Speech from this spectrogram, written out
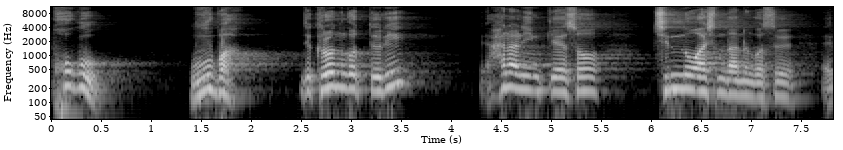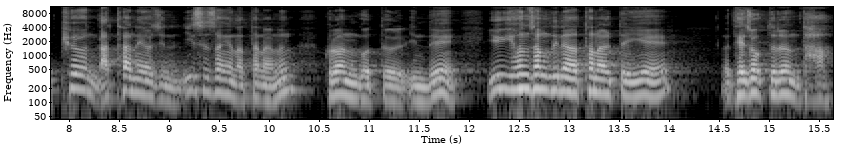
폭우, 우박, 이제 그런 것들이 하나님께서 진노하신다는 것을 표현, 나타내어지는 이 세상에 나타나는 그런 것들인데 이 현상들이 나타날 때에 대적들은 다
